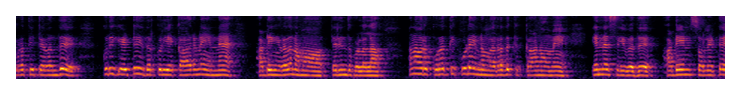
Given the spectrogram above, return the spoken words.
குரத்திட்ட வந்து குறிக்கேட்டு இதற்குரிய காரணம் என்ன? அப்படிங்கிறத நம்ம தெரிந்து கொள்ளலாம். ஆனால் ஒரு குரத்தி கூட இன்னும் வர்றதுக்கு காணோமே என்ன செய்வது அப்படின்னு சொல்லிட்டு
